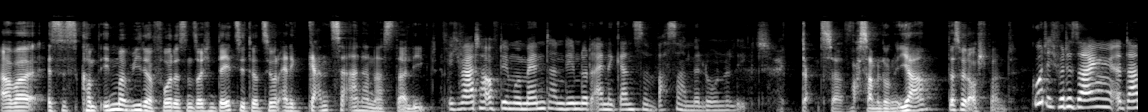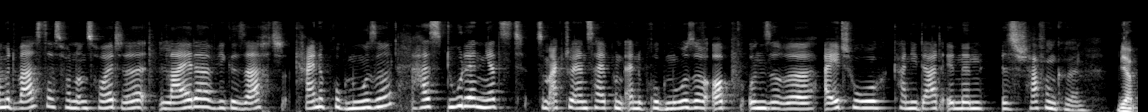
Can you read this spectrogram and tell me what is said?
Aber es ist, kommt immer wieder vor, dass in solchen Date-Situationen eine ganze Ananas da liegt. Ich warte auf den Moment, an dem dort eine ganze Wassermelone liegt. Eine ganze Wassermelone. Ja, das wird auch spannend. Gut, ich würde sagen, damit war es das von uns heute. Leider, wie gesagt, keine Prognose. Hast du denn jetzt zum aktuellen Zeitpunkt eine Prognose, ob unsere Aito-KandidatInnen es schaffen können? Ja,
